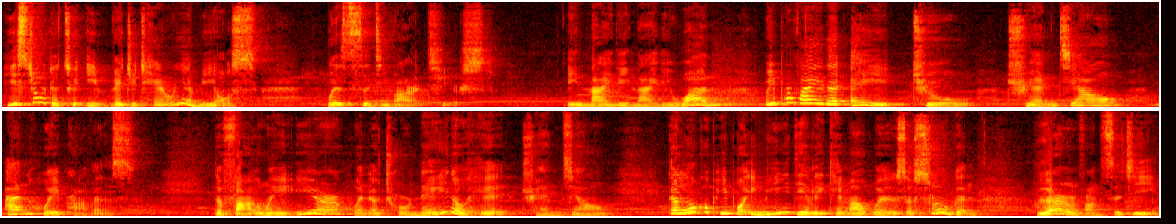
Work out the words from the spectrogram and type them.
He started to eat vegetarian meals with Chi volunteers. In 1991, we provided aid to Quanjiao, Anhui province. The following year, when a tornado hit Quanjiao, the local people immediately came up with a slogan Learn from Chi,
